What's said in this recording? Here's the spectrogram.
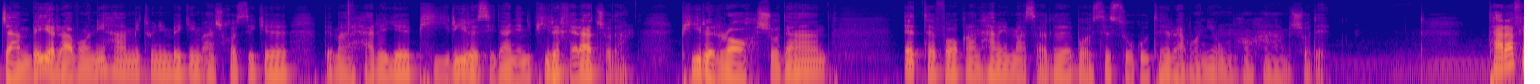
جنبه روانی هم می‌تونیم بگیم اشخاصی که به مرحله پیری رسیدن یعنی پیر خرد شدن پیر راه شدند. اتفاقا همین مسئله باعث سقوط روانی اونها هم شده. طرف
